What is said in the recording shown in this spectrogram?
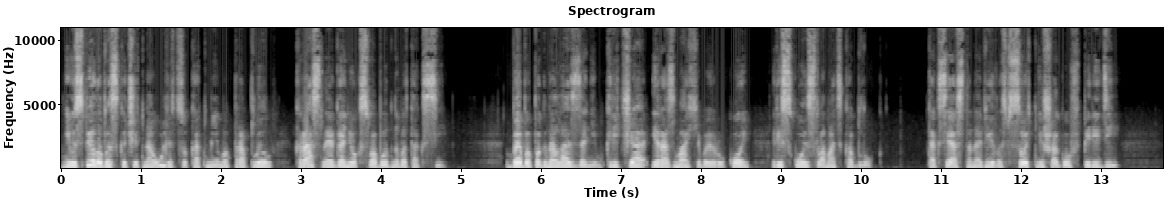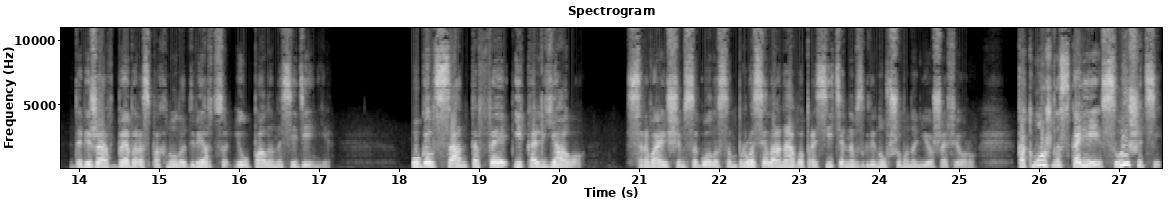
Не успела выскочить на улицу, как мимо проплыл красный огонек свободного такси. Беба погналась за ним, крича и размахивая рукой, рискуя сломать каблук. Такси остановилось в сотни шагов впереди. Добежав, Беба распахнула дверцу и упала на сиденье. «Угол Санта-Фе и Кальяо!» Срывающимся голосом бросила она, вопросительно взглянувшему на нее шоферу. «Как можно скорее, слышите?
